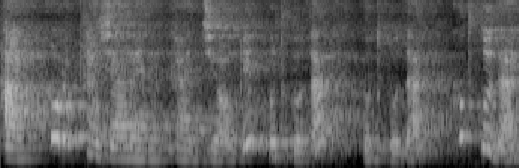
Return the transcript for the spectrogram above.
a kurka ziarenka dziobie, kutkudak, kutkudak, kutkudak.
